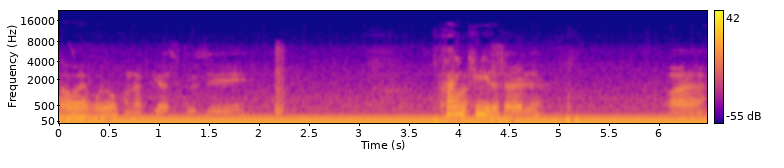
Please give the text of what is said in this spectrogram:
Ah ouais, voilà. on a plus à se poser. Tranquille. Seul. Voilà.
